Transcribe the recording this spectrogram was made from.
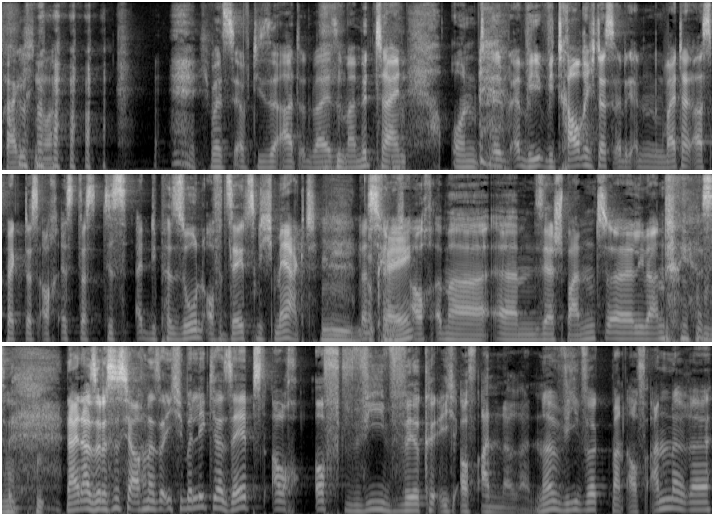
frage ich nur. Ich wollte es dir auf diese Art und Weise mal mitteilen. Und äh, wie, wie traurig das, äh, ein weiterer Aspekt das auch ist, dass das die Person oft selbst nicht merkt. Hm, das okay. finde ich auch immer ähm, sehr spannend, äh, lieber Andreas. Nein, also das ist ja auch, also ich überlege ja selbst auch oft, wie wirke ich auf andere. Ne? Wie wirkt man auf andere?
